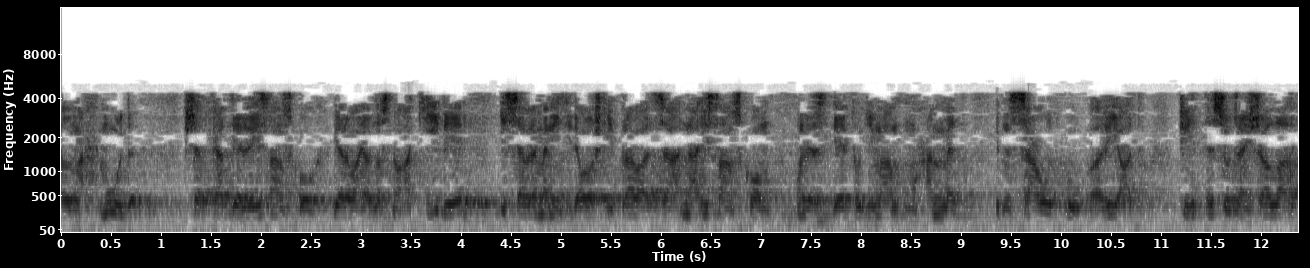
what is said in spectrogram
El Mahmud šef katedre islamskog vjerovanja, odnosno akide i savremenih ideoloških pravaca na islamskom univerzitetu imam Muhammed ibn Saud u Rijad. Či sutra, inša Allah, e,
